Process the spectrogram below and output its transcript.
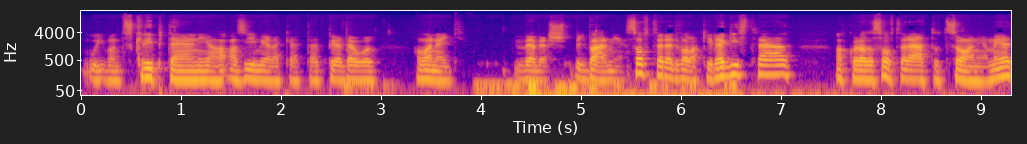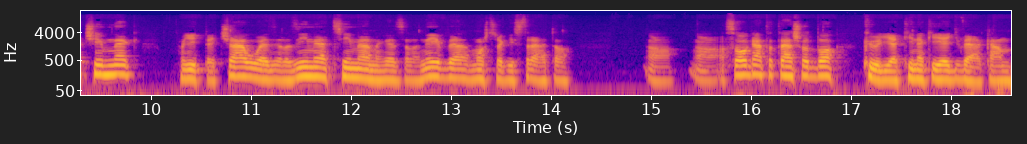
úgymond skriptelni a- az e-maileket. Tehát például, ha van egy webes, vagy bármilyen szoftvered, valaki regisztrál, akkor az a szoftver át tud szólni a MailChimpnek, hogy itt egy csávó ezzel az e-mail címmel, meg ezzel a névvel, most regisztrált a, a, a, a szolgáltatásodba, küldje ki neki egy welcome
